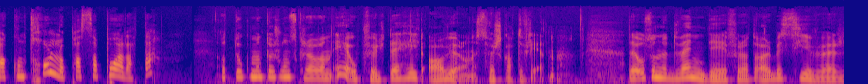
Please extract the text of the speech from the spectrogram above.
har kontroll og passer på dette? At dokumentasjonskravene er oppfylt, det er helt avgjørende for skattefriheten. Det er også nødvendig for at arbeidsgiver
